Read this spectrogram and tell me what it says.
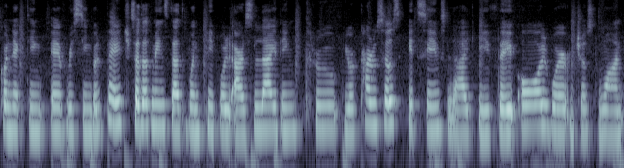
connecting every single page. So that means that when people are sliding through your carousels, it seems like if they all were just one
